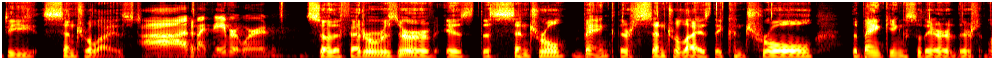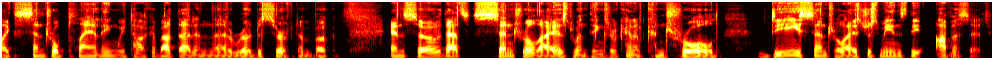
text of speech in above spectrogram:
decentralized. Ah, that's my favorite word. So the Federal Reserve is the central bank. They're centralized. They control the banking. So they're they're like central planning. We talk about that in the Road to Serfdom book. And so that's centralized when things are kind of controlled. Decentralized just means the opposite.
